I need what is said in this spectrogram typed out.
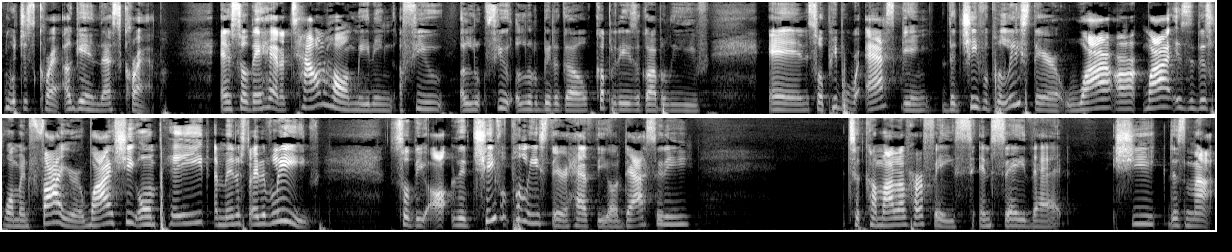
which is crap. Again, that's crap. And so they had a town hall meeting a few a few a little bit ago, a couple of days ago, I believe. And so people were asking the chief of police there, why are why isn't this woman fired? Why is she on paid administrative leave? So the uh, the chief of police there had the audacity to come out of her face and say that she does not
